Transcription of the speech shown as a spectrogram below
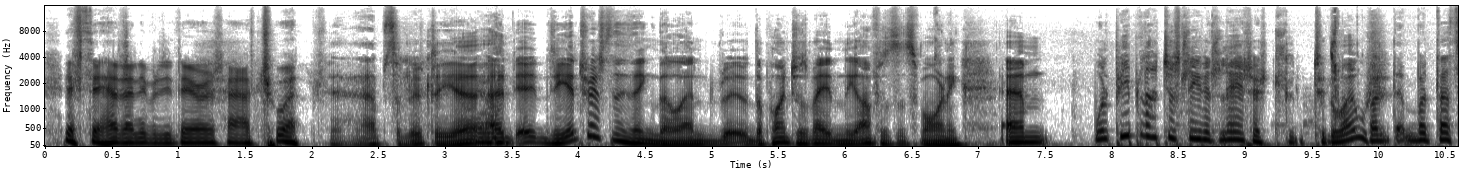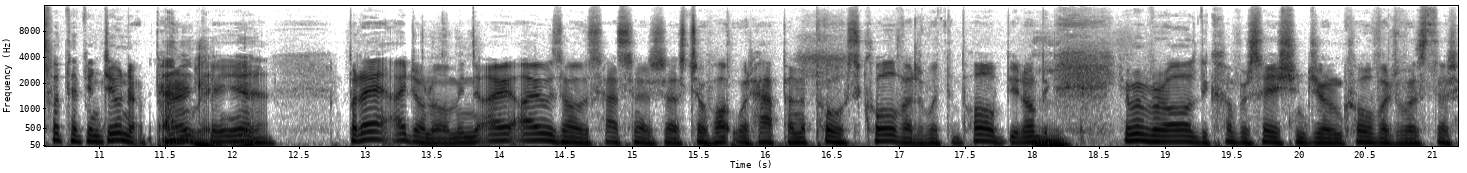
if they had anybody there at half twelve. Yeah, absolutely, yeah. And, uh, the interesting thing, though, and uh, the point was made in the office this morning. Um, will people not just leave it later to, to go out? Th- but that's what they've been doing, apparently. Anyway, yeah. But I, I don't know. I mean, I, I was always fascinated as to what would happen post COVID with the pub. You know, Be- you remember all the conversation during COVID was that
